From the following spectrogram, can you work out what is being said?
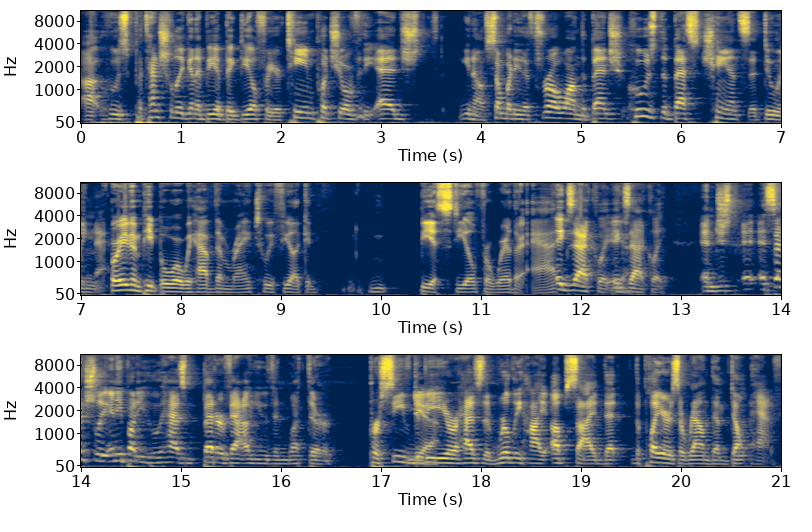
uh, who's potentially going to be a big deal for your team, put you over the edge. You know, somebody to throw on the bench. Who's the best chance at doing that? Or even people where we have them ranked who we feel like could be a steal for where they're at. Exactly, exactly. And just essentially anybody who has better value than what they're perceived to Yeah. be or has the really high upside that the players around them don't have.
